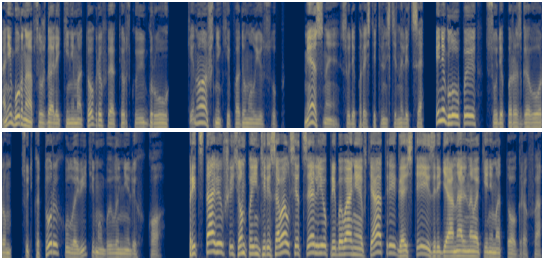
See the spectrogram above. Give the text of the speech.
Они бурно обсуждали кинематограф и актерскую игру. «Киношники», — подумал Юсуп. «Местные, судя по растительности на лице, и не глупые, судя по разговорам, суть которых уловить ему было нелегко. Представившись, он поинтересовался целью пребывания в театре гостей из регионального кинематографа.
